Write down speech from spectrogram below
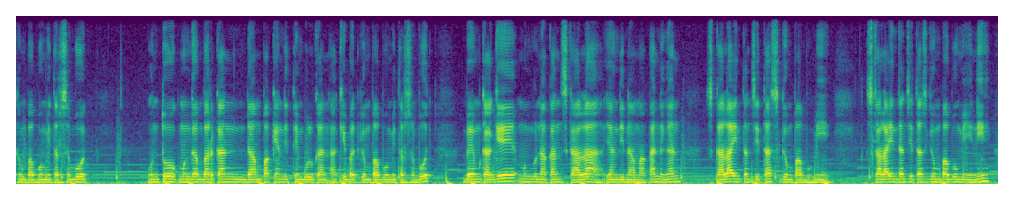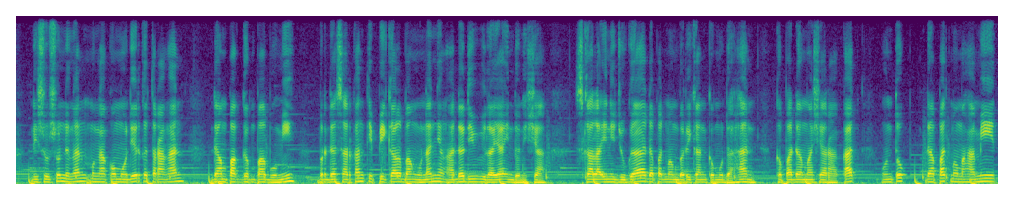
gempa bumi tersebut. Untuk menggambarkan dampak yang ditimbulkan akibat gempa bumi tersebut, BMKG menggunakan skala yang dinamakan dengan skala intensitas gempa bumi. Skala intensitas gempa bumi ini disusun dengan mengakomodir keterangan dampak gempa bumi berdasarkan tipikal bangunan yang ada di wilayah Indonesia. Skala ini juga dapat memberikan kemudahan kepada masyarakat untuk dapat memahami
